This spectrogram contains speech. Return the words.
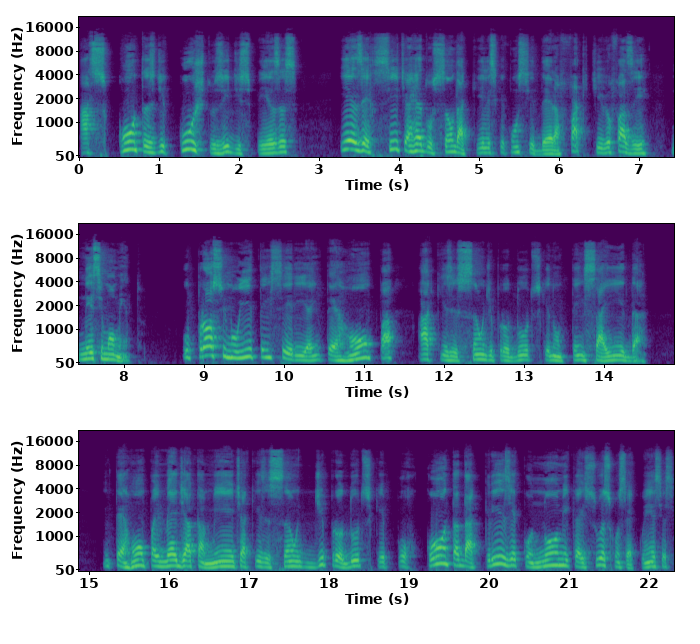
as contas de custos e despesas e exercite a redução daqueles que considera factível fazer nesse momento. O próximo item seria interrompa a aquisição de produtos que não têm saída interrompa imediatamente a aquisição de produtos que, por conta da crise econômica e suas consequências,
